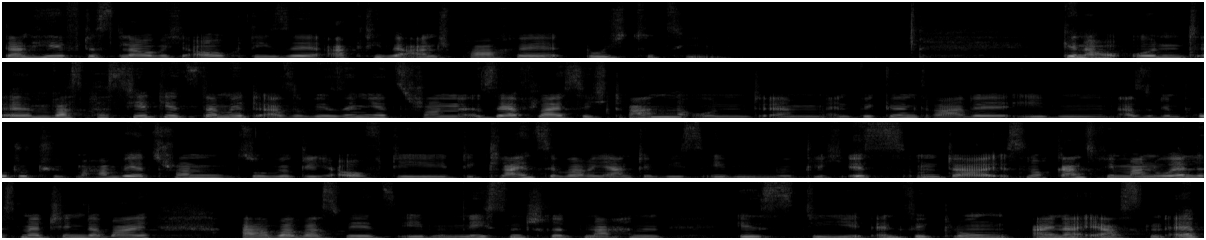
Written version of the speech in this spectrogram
dann hilft es, glaube ich, auch, diese aktive Ansprache durchzuziehen. Genau, und ähm, was passiert jetzt damit? Also wir sind jetzt schon sehr fleißig dran und ähm, entwickeln gerade eben, also den Prototypen haben wir jetzt schon so wirklich auf die, die kleinste Variante, wie es eben möglich ist. Und da ist noch ganz viel manuelles Matching dabei. Aber was wir jetzt eben im nächsten Schritt machen, ist die Entwicklung einer ersten App.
